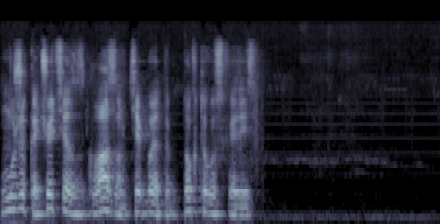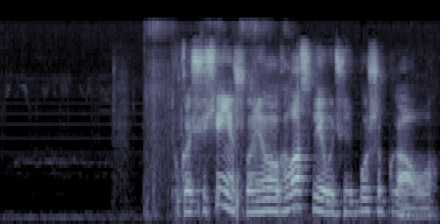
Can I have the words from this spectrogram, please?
Мужик, а что тебе с глазом? Тебе бы это, к доктору сходить. Только ощущение, что у него глаз левый чуть больше правого.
